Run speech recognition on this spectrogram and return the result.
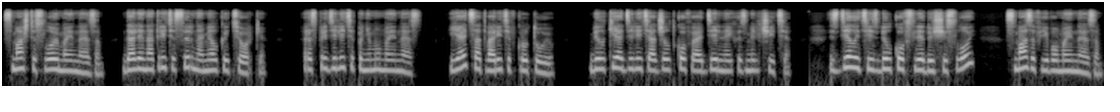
смажьте слой майонезом. Далее натрите сыр на мелкой терке. Распределите по нему майонез. Яйца отварите вкрутую. Белки отделите от желтков и отдельно их измельчите. Сделайте из белков следующий слой, смазав его майонезом.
